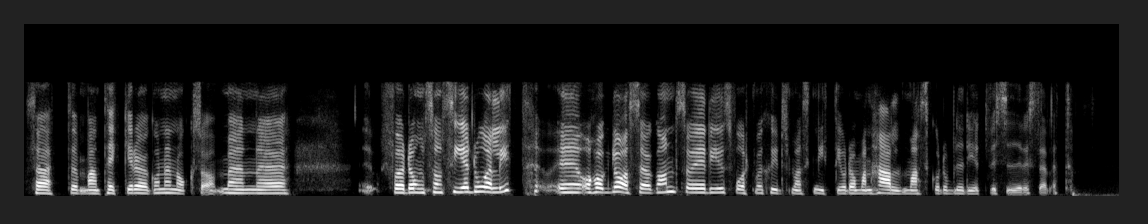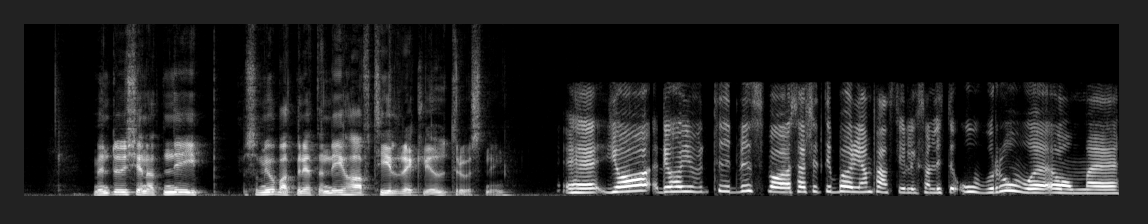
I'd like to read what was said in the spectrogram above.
så att man täcker ögonen också. Men eh, för de som ser dåligt eh, och har glasögon så är det ju svårt med skyddsmask 90 och då har man halvmask och då blir det ett visir istället. Men du känner att ni som jobbat med detta, ni har haft tillräcklig utrustning? Eh, ja, det har ju tidvis varit, särskilt i början fanns det ju liksom lite oro eh, om eh,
